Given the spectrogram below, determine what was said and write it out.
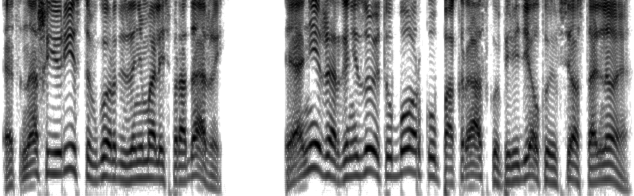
Это наши юристы в городе занимались продажей. И они же организуют уборку, покраску, переделку и все остальное.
